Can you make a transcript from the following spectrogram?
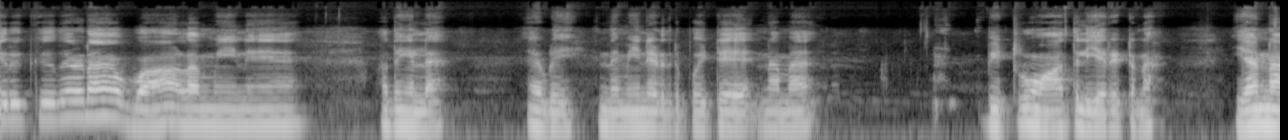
இருக்குதடா வாழை மீன். பார்த்தீங்கள எப்படி? இந்த மீன் எடுத்துகிட்டு போயிட்டு நம்ம விட்டுருவோம் ஆற்றுலையே ரிட்டனா ஏன்னா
